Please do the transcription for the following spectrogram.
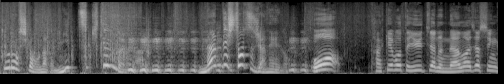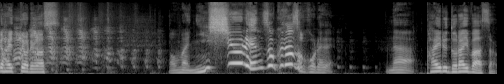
袋しかもなんか3つ来てんのよな。なんで1つじゃねえの？お竹本ゆいちゃんの生写真が入っております。お前2週連続だぞこれなあ。パイルドライバーさん。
